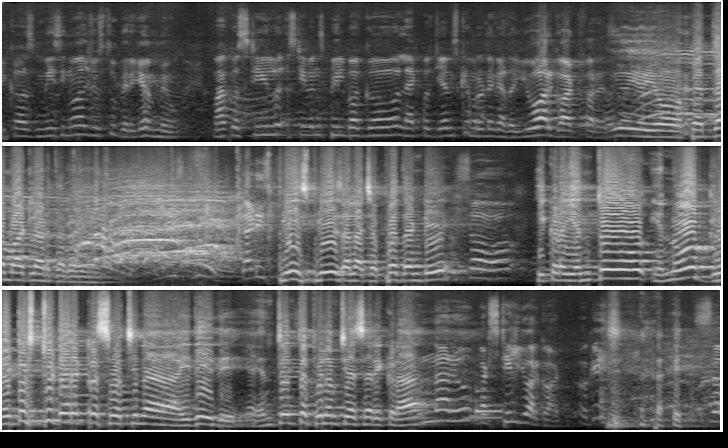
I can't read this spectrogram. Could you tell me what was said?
because మీ సినిమాలు చూస్తూ పెరిగాం మేము. మాకు స్టీల్ స్టీవెన్ స్పీల్ బగ్ లేకపోతే జేమ్స్ కెమెరోనే కదా యు ఆర్ గాడ్ ఫర్ అయ్యో పెద్ద మాట్లాడతారు. ప్లీజ్ ప్లీజ్ అలా చెప్పొద్దండి. సో ఇక్కడ ఎంతో ఎన్నో గ్రేటెస్ట్ డైరెక్టర్స్ వచ్చిన ఇది ఇది. ఎంత ఎంత ఫిలం చేశారు ఇక్కడ? ఉన్నారు but still you are god okay so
